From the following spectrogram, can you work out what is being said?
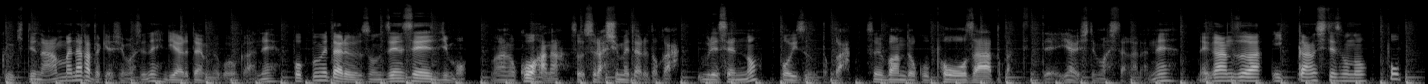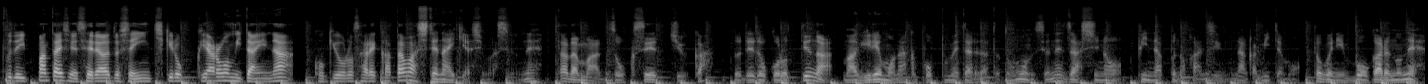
空気っていうのはあんまりなかった気がしますよね。リアルタイムの頃からね。ポップメタルその全盛時もあの硬派なそういうスラッシュメタルとか売れ線のポイズンとかそういうバンドをこうポーザーとかって言って揶揄してましたからね。でガンズは一貫してそのポップで一般大衆に sell out したインチキロック野郎みたいなこき下ろされ方はしてない気がしますよね。ただまあ属性っていうか出どころっていうのは紛れもなくポップメタルだったと思うんですよね。雑誌のピンナップの感じなんか見ても。特にボーカルのね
